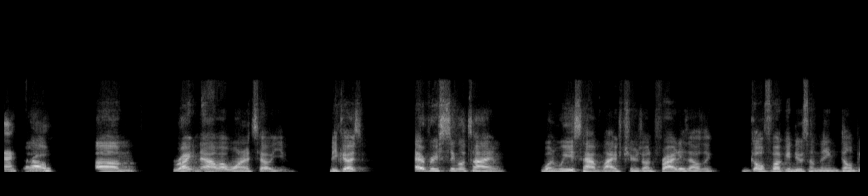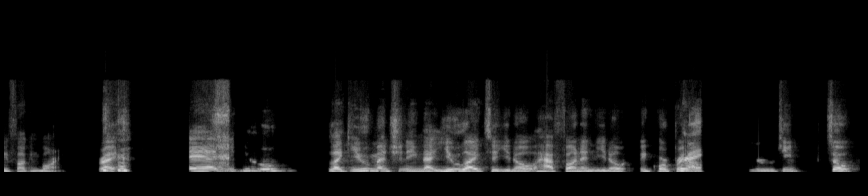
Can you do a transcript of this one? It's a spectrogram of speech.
exactly. Now, um, right now, I want to tell you because every single time when we used to have live streams on Fridays, I was like, go fucking do something. Don't be fucking boring. Right. and you, like you mentioning that you like to, you know, have fun and, you know, incorporate right. your routine. So,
